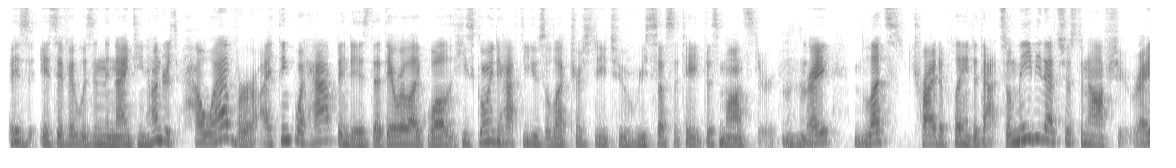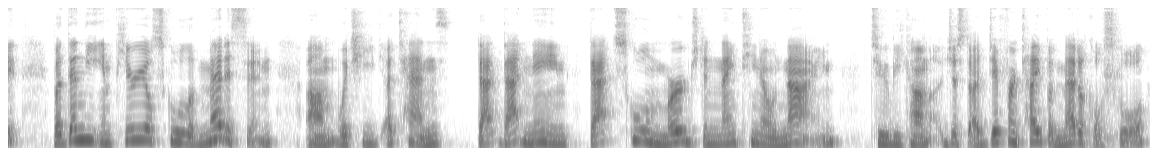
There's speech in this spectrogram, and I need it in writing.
is is if it was in the 1900s. However, I think what happened is that they were like, well, he's going to have to use electricity to resuscitate this monster, Mm-hmm. right? Let's try to play into that. So maybe that's just an offshoot, right? But then the Imperial School of Medicine, um, which he attends, that that name that school merged in 1909 to become just a different type of medical school.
